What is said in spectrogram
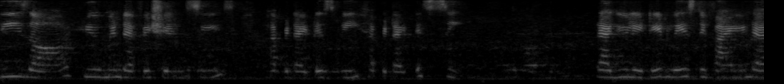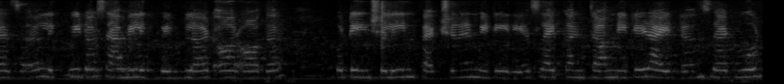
These are human deficiencies, hepatitis B, hepatitis C regulated waste defined as a liquid or semi-liquid blood or other potentially infection and materials like contaminated items that would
